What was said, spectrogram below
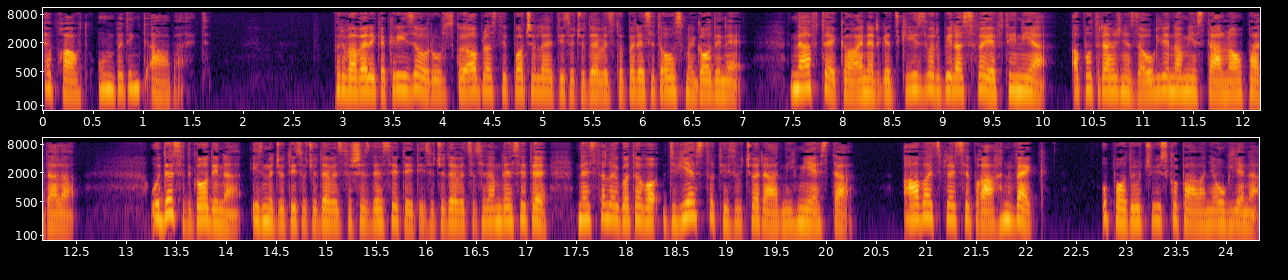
Er braucht unbedingt Arbeit. Prva velika kriza u Rurskoj oblasti počela je 1958. godine. Nafta je kao energetski izvor bila sve jeftinija, a potražnja za ugljenom je stalno opadala. U deset godina, između 1960. i 1970. nestalo je gotovo 200 tisuća radnih mjesta. Arbeitsplätze brachen weg u području iskopavanja ugljena.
